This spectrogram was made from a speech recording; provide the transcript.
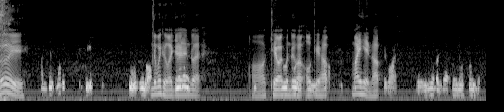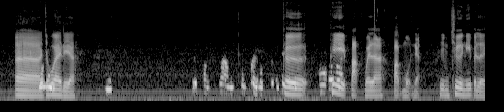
เฮ้ยนึกไม่ถึงว่าจะได้เล่นด้วย อ๋อ เควันคนเดิมครับ โอเคครับ ไม่เห็นครับ เอ่อจะพูดไงดีอะคือพี่ปักไว้แล้วนะปักหมุดเนี่ยพิมพ์ชื่อนี้ไปเลย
